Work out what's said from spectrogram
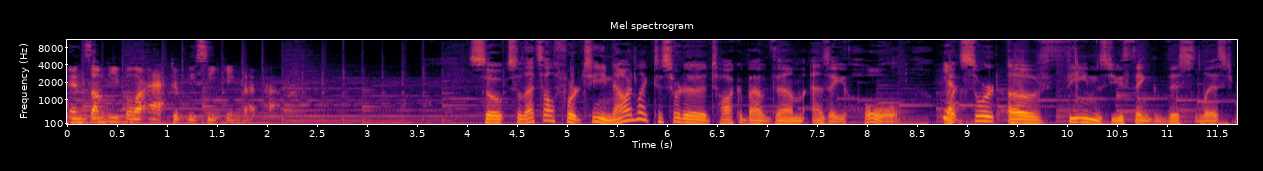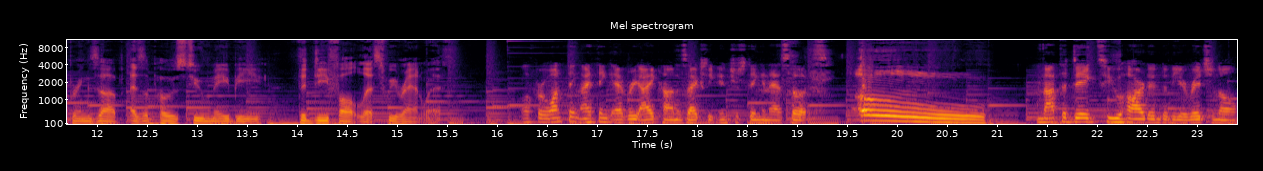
and some people are actively seeking that power. So, so that's all 14. Now I'd like to sort of talk about them as a whole. Yeah. What sort of themes do you think this list brings up as opposed to maybe the default list we ran with? Well, for one thing, I think every icon is actually interesting and has hooks. Oh! Not to dig too hard into the original,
